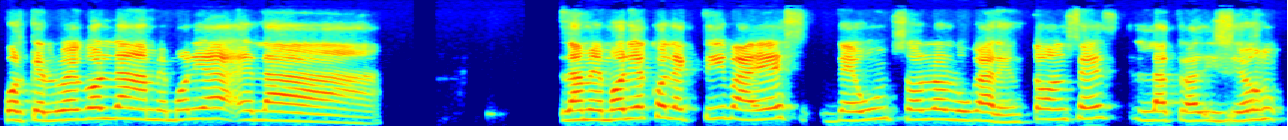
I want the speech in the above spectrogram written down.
porque luego la memoria, la, la memoria colectiva es de un solo lugar. Entonces, la tradición,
